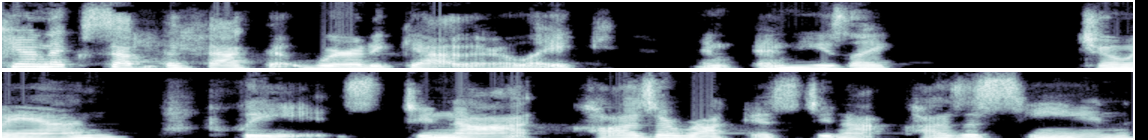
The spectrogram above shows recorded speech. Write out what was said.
can't accept the fact that we're together?" Like, and, and he's like, "Joanne, please do not cause a ruckus. Do not cause a scene.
